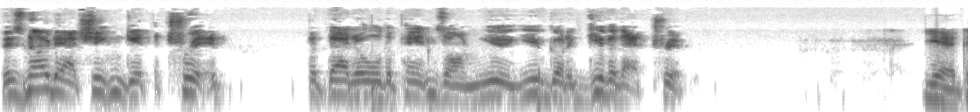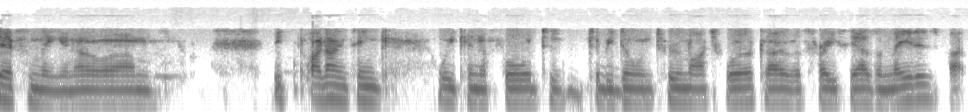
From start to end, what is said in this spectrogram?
there's no doubt she can get the trip, but that all depends on you. You've got to give her that trip. Yeah, definitely. You know, um, it, I don't think we can afford to, to be doing too much work over 3,000 metres, but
